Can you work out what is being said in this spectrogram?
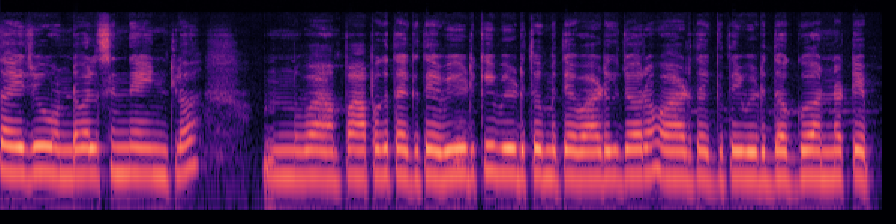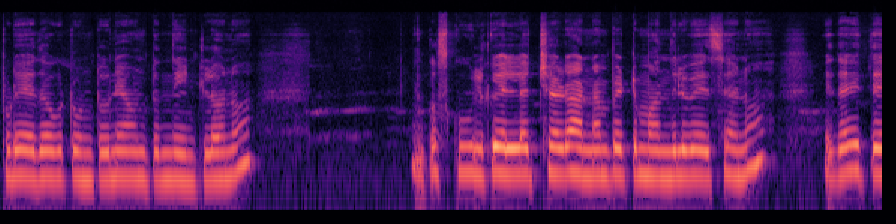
సైజు ఉండవలసిందే ఇంట్లో. పాపకు తగ్గితే వీడికి వీడి తుమ్మితే వాడికి జ్వరం వాడి తగ్గితే వీడి దగ్గు అన్నట్టు ఎప్పుడు ఏదో ఒకటి ఉంటూనే ఉంటుంది ఇంట్లోనూ. ఇంకా స్కూల్కి వెళ్ళొచ్చాడు అన్నం పెట్టి మందులు వేశాను. ఇదైతే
